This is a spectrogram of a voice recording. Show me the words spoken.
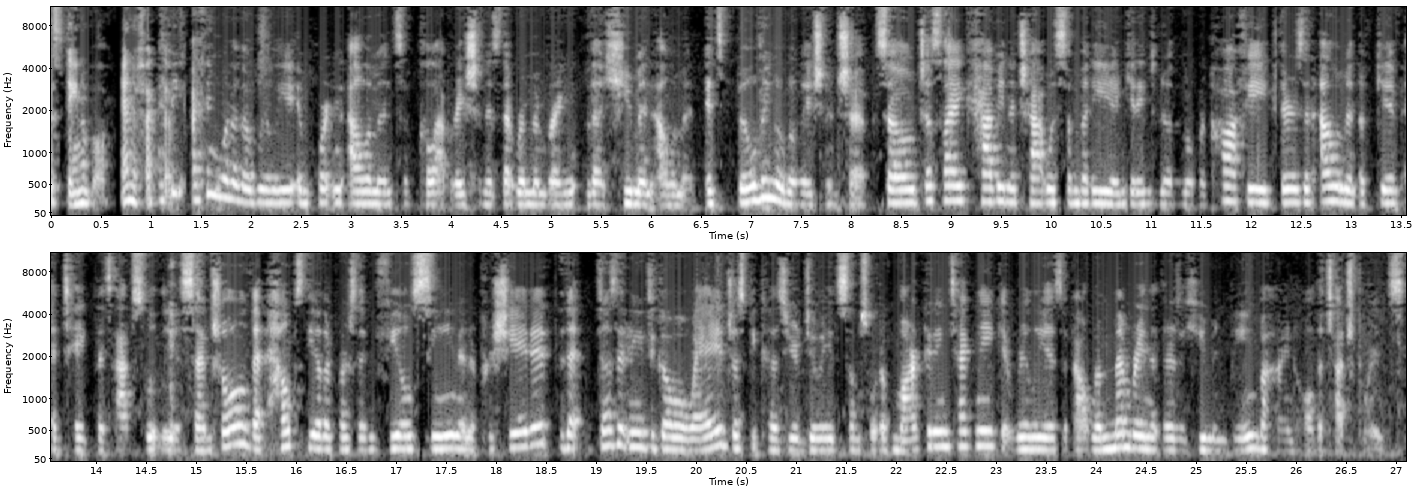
sustainable and effective. I think, I think one of the really important elements of collaboration is that remembering the human element. It's building a relationship. So just like having a chat with somebody and getting to know them over coffee, there's an element of give and take that's absolutely essential that helps the other person feel seen and appreciated that doesn't need to go away just because you're doing some sort of marketing technique. It really is about remembering that there's a human being behind all the touch points.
